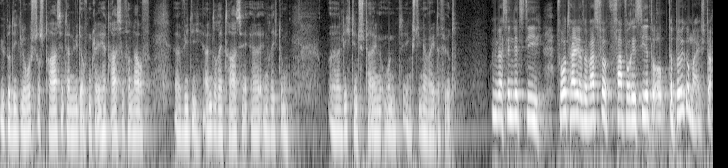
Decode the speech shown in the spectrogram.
über die Klosterstraße dann wieder auf dem gleichen Trassenverlauf äh, wie die andere Trasse äh, in Richtung äh, Liechtenstein und Ingstingen weiterführt. Und was sind jetzt die Vorteile oder was für favorisiert der Bürgermeister?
